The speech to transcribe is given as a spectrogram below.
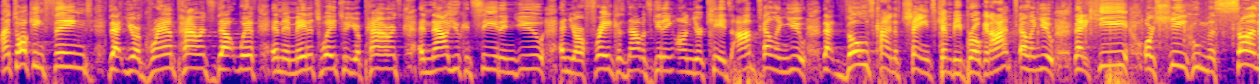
I'm talking things that your grandparents dealt with and they made its way to your parents, and now you can see it in you and you're afraid because now it's getting on your kids. I'm telling you that those kind of chains can be broken. I'm telling you that he or she whom the Son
